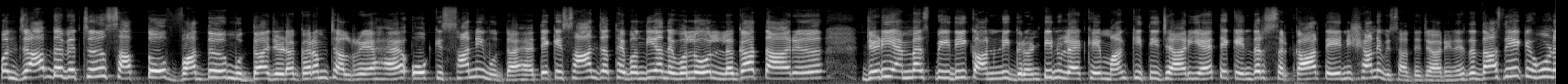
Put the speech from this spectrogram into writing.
ਪੰਜਾਬ ਦੇ ਵਿੱਚ ਸਭ ਤੋਂ ਵੱਧ ਮੁੱਦਾ ਜਿਹੜਾ ਗਰਮ ਚੱਲ ਰਿਹਾ ਹੈ, ਉਹ ਕਿਸਾਨੀ ਮੁੱਦਾ ਹੈ ਤੇ ਕਿਸਾਨ ਜਥੇਬੰਦੀਆਂ ਦੇ ਵੱਲੋਂ ਲਗਾਤਾਰ ਜਿਹੜੀ ਐਮਐਸਪੀ ਦੀ ਕਾਨੂੰਨੀ ਗਰੰਟੀ ਨੂੰ ਲੈ ਕੇ ਮੰਗ ਕੀਤੀ ਜਾ ਰਹੀ ਹੈ ਤੇ ਕੇਂਦਰ ਸਰਕਾਰ ਤੇ ਨਿਸ਼ਾਨੇ ਵੀ ਸਾਧੇ ਜਾ ਰਹੇ ਨੇ। ਤੇ ਦੱਸ ਦਈਏ ਕਿ ਹੁਣ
